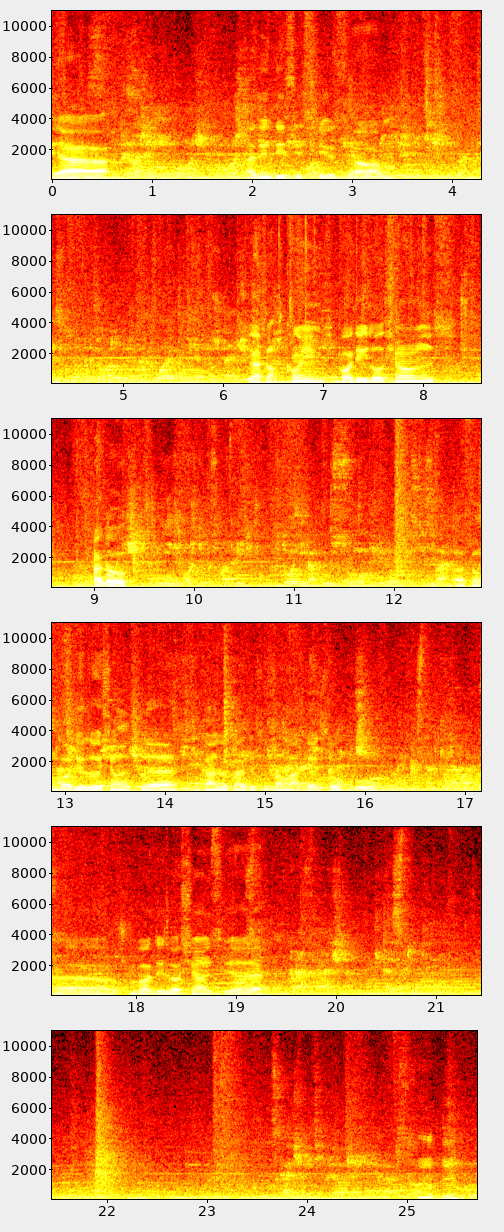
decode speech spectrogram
Yeah, I think this is used. Um, we have some creams, body lotions. Hello. Have some body lotions here. You can look at the supermarket, so cool. Uh, body lotions here. Mm-hmm.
